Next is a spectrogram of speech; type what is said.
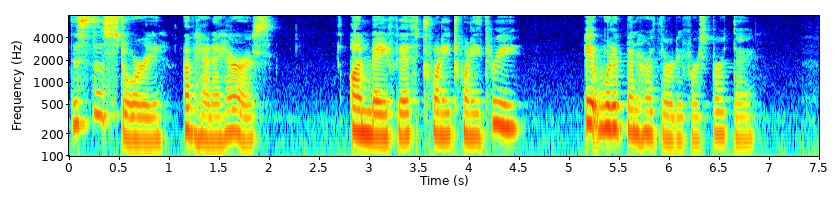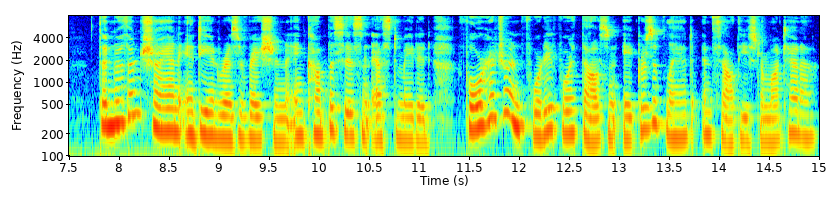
This is the story of Hanna Harris. On May 5th, 2023, it would have been her 31st birthday. The Northern Cheyenne Indian Reservation encompasses an estimated 444,000 acres of land in southeastern Montana.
